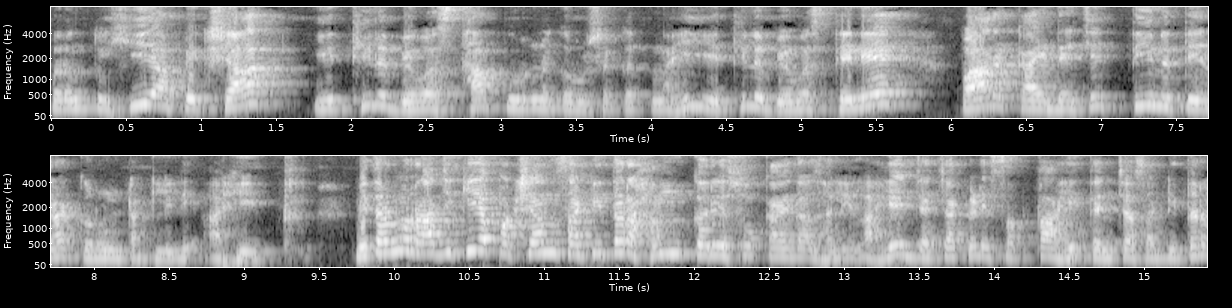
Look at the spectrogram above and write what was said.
परंतु ही अपेक्षा येथील व्यवस्था पूर्ण करू शकत नाही. येथील व्यवस्थेने पार कायद्याचे तीन तेरा करून टाकलेले आहेत. मित्रांनो राजकीय पक्षांसाठी तर हम करेसो कायदा झालेला आहे. ज्याच्याकडे सत्ता आहे त्यांच्यासाठी तर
